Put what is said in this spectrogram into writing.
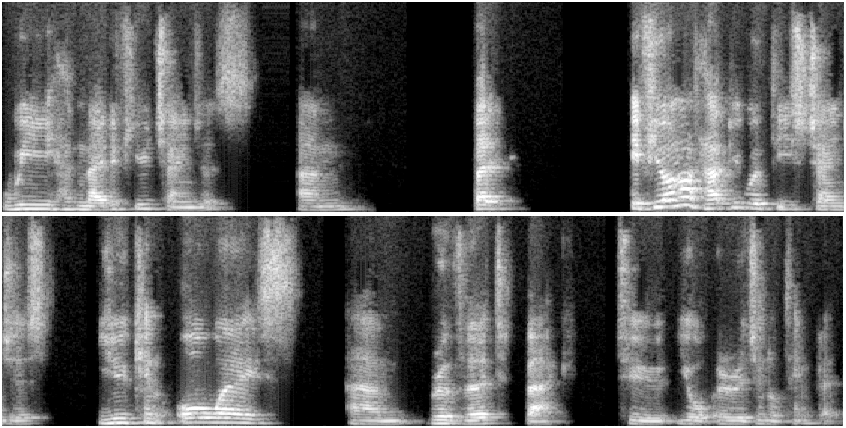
we have made a few changes. Um, but if you're not happy with these changes, you can always um, revert back to your original template.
